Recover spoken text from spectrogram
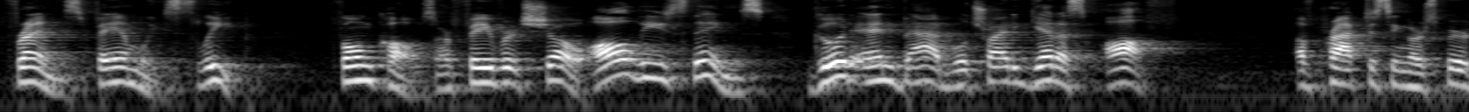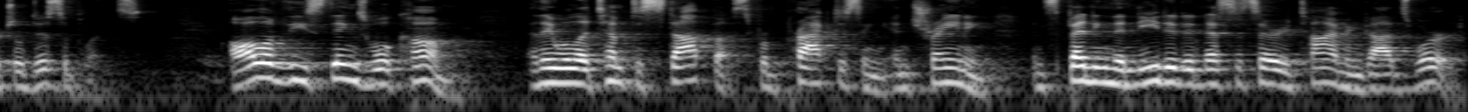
Friends, family, sleep, phone calls, our favorite show, all these things, good and bad, will try to get us off of practicing our spiritual disciplines. All of these things will come and they will attempt to stop us from practicing and training and spending the needed and necessary time in God's Word.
